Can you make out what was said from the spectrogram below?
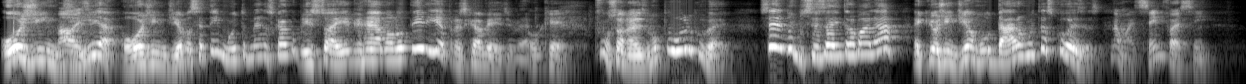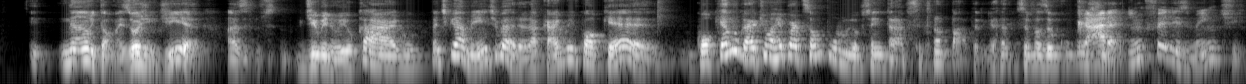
Hoje em Mau dia, hoje em dia você tem muito menos cargo. Isso aí é ganhar na loteria, praticamente, velho. O quê? Funcionalismo público, velho. Você não precisa ir trabalhar. É que hoje em dia mudaram muitas coisas. Não, mas sempre foi assim. Não, então, mas hoje em dia as- diminuiu o cargo. Antigamente, velho, era cargo em qualquer. Qualquer lugar tinha uma repartição pública pra você entrar, pra você trampar, tá ligado? Pra você fazer um concurso. Cara, infelizmente,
